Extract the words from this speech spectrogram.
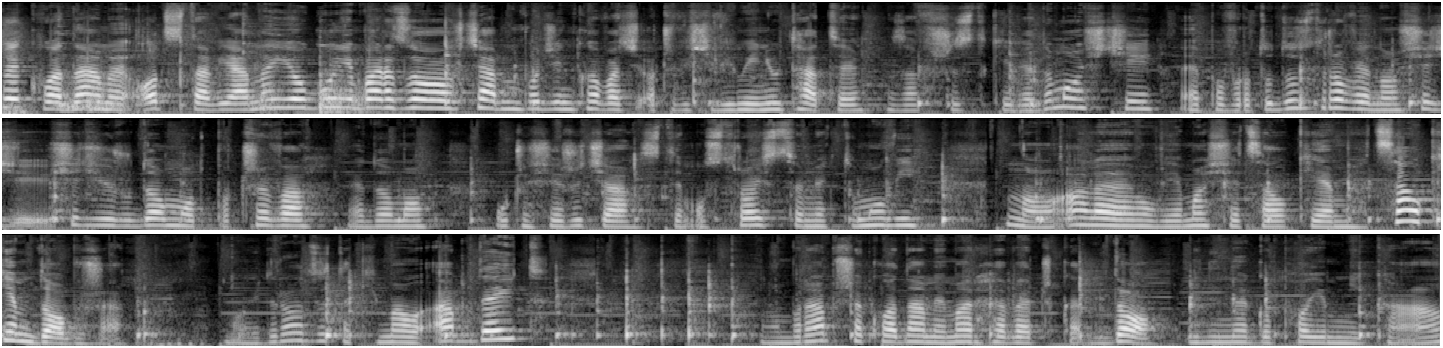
Przekładamy, odstawiamy i ogólnie bardzo chciałabym podziękować oczywiście w imieniu taty za wszystkie wiadomości, e, powrotu do zdrowia. No, siedzi, siedzi już w domu, odpoczywa, wiadomo, uczy się życia z tym ustrojstwem, jak to mówi. No, ale mówię, ma się całkiem, całkiem dobrze. Moi drodzy, taki mały update. Dobra, przekładamy marcheweczkę do innego pojemnika,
